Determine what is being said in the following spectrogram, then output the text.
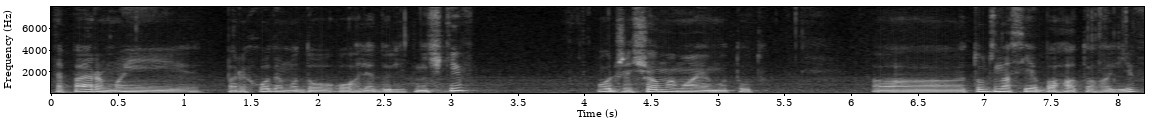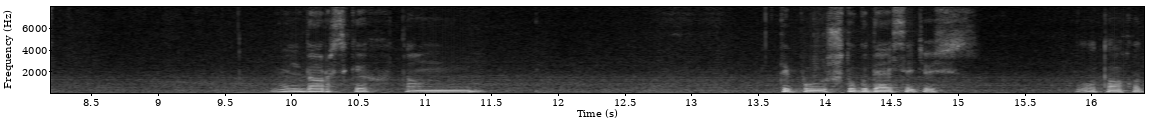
тепер ми переходимо до огляду літнічків. Отже, що ми маємо тут? Тут в нас є багато голів ельдарських, там, типу, штук 10 ось отак от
